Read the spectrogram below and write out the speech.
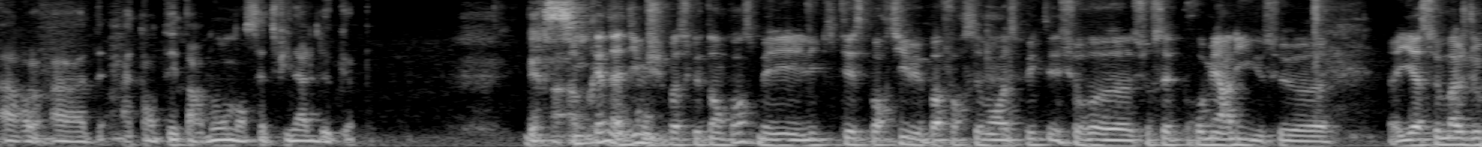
à, tenter pardon, dans cette finale de Cup. Merci. Après, Nadim, je ne sais pas ce que tu en penses, mais l'équité sportive n'est pas forcément respectée sur, sur cette première ligue. Il y a ce match de,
